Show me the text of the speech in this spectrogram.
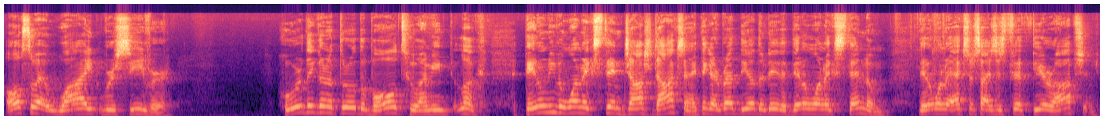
Also at wide receiver, who are they going to throw the ball to? I mean, look, they don't even want to extend Josh Doctson. I think I read the other day that they don't want to extend him. They don't want to exercise his fifth year option.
